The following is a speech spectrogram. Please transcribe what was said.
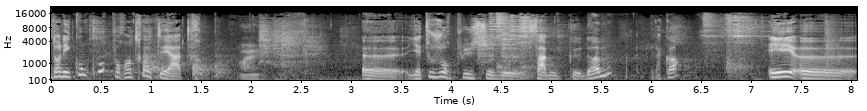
Dans les concours pour entrer au théâtre, Ouais. euh, il y a toujours plus de femmes que d'hommes, d'accord? Et euh,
